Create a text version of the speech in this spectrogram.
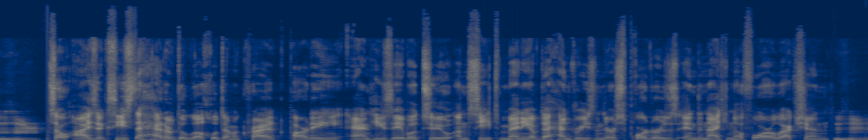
Mm-hmm. So Isaacs, he's the head of the local Democratic Party, and he's able to unseat many of the Hendrys and their supporters in the 1904 election. Mm-hmm.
